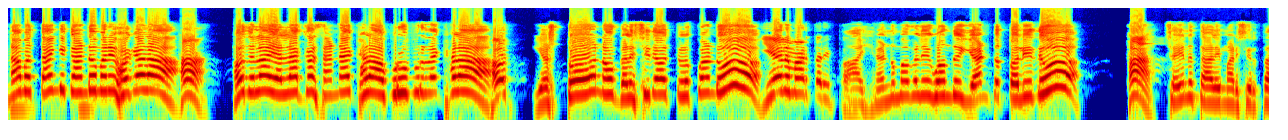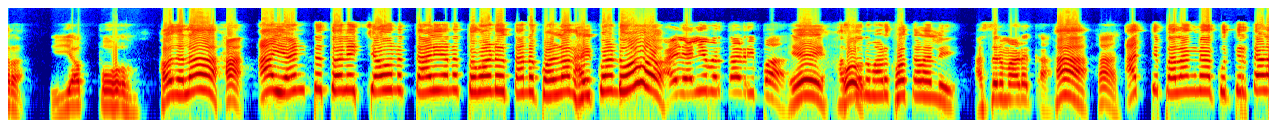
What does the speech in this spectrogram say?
ನಮ್ಮ ತಂಗಿ ಗಂಡು ಮನೆಗ್ ಹೋಗ್ಯಾಳ. ಹಾ. ಹೌದಲ್ಲ ಎಲ್ಲಾಕ ಸಣ್ಣ ಖಳ ಅಬ್ರುಬ್ರದ ಖಳ ಹೌದ್. ಎಷ್ಟೋ ನಾವ್ ಗಳಿಸಿದೇವ್ ತಿಳ್ಕೊಂಡು ಏನ್ ಮಾಡ್ತಾರಿಪ್ಪ? ಆ ಹೆಣ್ಣು ಮಗಳಿಗೆ ಒಂದು ಎಂಟು ತೊಲಿದು ಹಾ. ಚೈನ್ ತಾಳಿ ಮಾಡಿಸಿರ್ತಾರ. ಯಪ್ಪೋ. ಹೌದಲ್ಲ? ಆ ಎಂಟು ತೊಲೆ ಚೌನ ತಾಳಿಯನ್ನ ತಗೊಂಡು ತನ್ನ ಕೊಳ್ಳಾಗ ಹೈಕೊಂಡು ಎಲ್ಲಿ ಬರ್ತಾಳ್ರಿಪ್ಪ. ಏ ಹಸನ್ ಮಾಡಕ್ ಹೋಗ್ತಾಳಲ್ಲಿ ಹಸನ್ ಮಾಡಕ್ಕ ಹಾ. ಅತ್ತಿ ಪಲಾಂಗ್ ಮ್ಯಾಗ ಕೂತಿರ್ತಾಳ.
